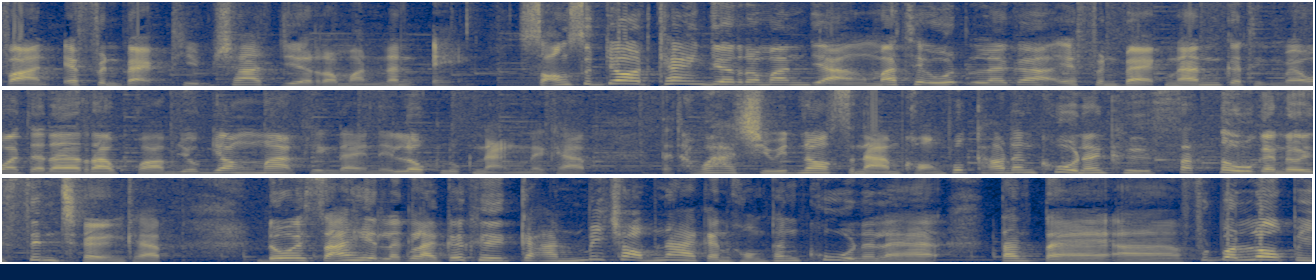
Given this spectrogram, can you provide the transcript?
ฟานเอฟเฟนแบกทีมชาติเยอรมันนั่นเองสองสุดยอดแข้งเยอรมันอย่างมาเทอุสและก็เอฟเฟนแบกนั้นก็ถึงแม้ว่าจะได้รับความยกย่องมากเพียงใดในโลกลูกหนังนะครับ แต่ทว่าชีวิตนอกสนามของพวกเขาทั้งคู่นั้นคือศัตรูกันโดยสิ้นเชิงครับ โดยสาเหตุหลักๆ ก็คือการไม่ชอบหน้ากันของทั้งคู่นั่นแหละฮะ ตั้งแต่ฟุตบอลโลกปี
